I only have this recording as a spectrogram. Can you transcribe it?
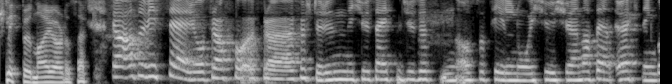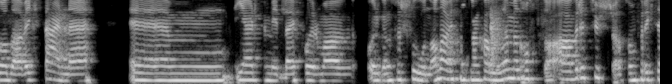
slippe unna å gjøre det selv. Ja, altså Vi ser jo fra, fra første runde i 2016-2017 og så til nå i 2021 at det er en økning både av eksterne eh, hjelpemidler i form av organisasjoner, da, hvis man kan kalle det, men også av ressurser som f.eks.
